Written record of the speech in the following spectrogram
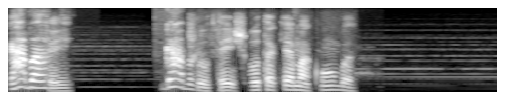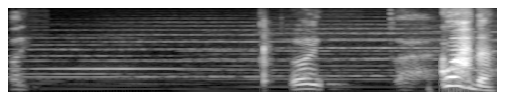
Gaba! Ok. Gaba! Chutei, chuta que é macumba. Oi, Acorda!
